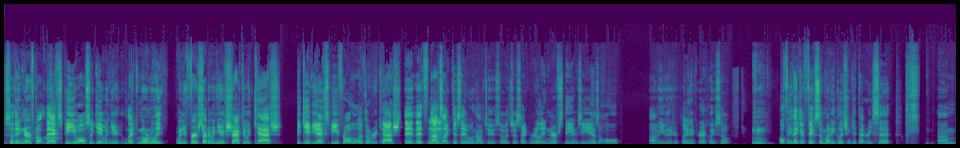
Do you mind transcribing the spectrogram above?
so they nerfed all the xp you also get when you like normally when you first started when you extracted with cash it gave you xp for all the leftover cash. It, that's that's Mhm. like disabled now too so it's just like really nerfs dmz as a whole um even if you're playing it correctly. So hopefully they can fix the money glitch and get that reset um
